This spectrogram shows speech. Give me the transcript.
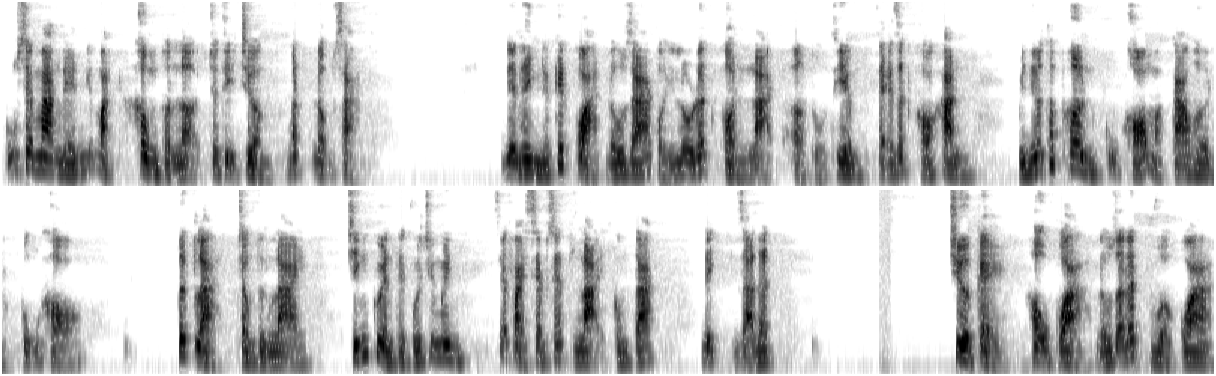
cũng sẽ mang đến những mặt không thuận lợi cho thị trường bất động sản. Điển hình là kết quả đấu giá của những lô đất còn lại ở Thủ Thiêm sẽ rất khó khăn vì nếu thấp hơn cũng khó mà cao hơn cũng khó. Tức là trong tương lai, chính quyền thành phố Hồ Chí Minh sẽ phải xem xét lại công tác định giá đất. Chưa kể hậu quả đấu giá đất vừa qua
